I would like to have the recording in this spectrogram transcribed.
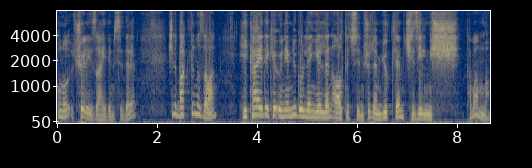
Bunu şöyle izah edeyim sizlere. Şimdi baktığımız zaman hikayedeki önemli görülen yerlerin altı çizilmiş. Hocam yüklem çizilmiş. Tamam mı?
